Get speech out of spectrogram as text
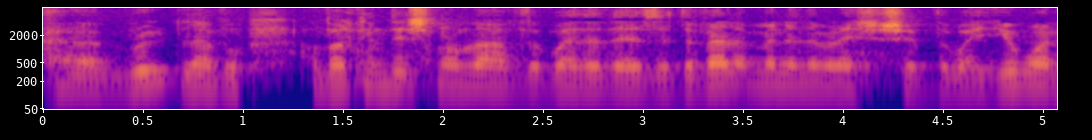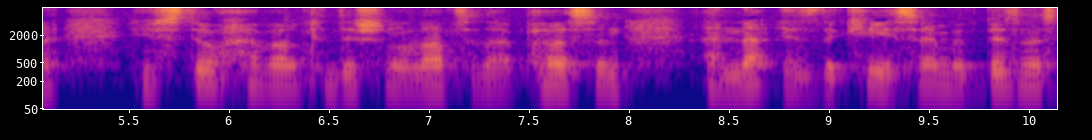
a root level of unconditional love, that whether there's a development in the relationship the way you want it, you still have unconditional love to that person, and that is the key. Same with business,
